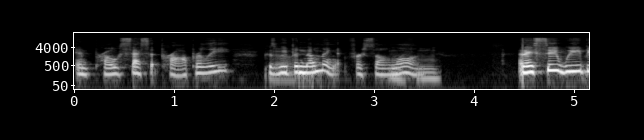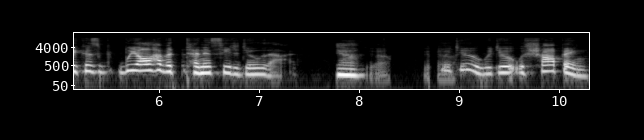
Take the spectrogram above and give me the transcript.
and process it properly because yeah. we've been numbing it for so mm-hmm. long. And I say we because we all have a tendency to do that. Yeah. Yeah. yeah. We do. We do it with shopping,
